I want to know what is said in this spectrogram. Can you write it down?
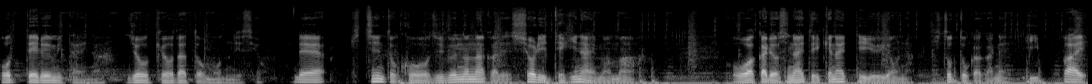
負ってるみたいな状況だと思うんですよ。できちんとこう自分の中で処理できないままお別れをしないといけないっていうような人とかがねいっぱい、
